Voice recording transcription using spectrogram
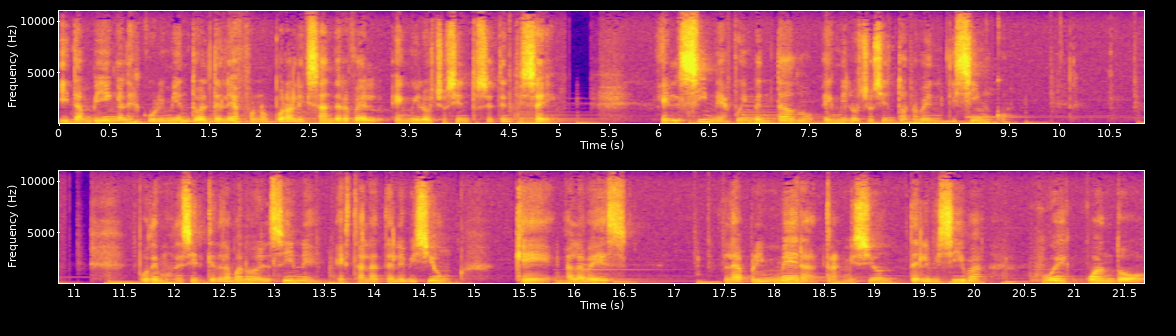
y también el descubrimiento del teléfono por Alexander Bell en 1876. El cine fue inventado en 1895. Podemos decir que de la mano del cine está la televisión, que a la vez la primera transmisión televisiva fue cuando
